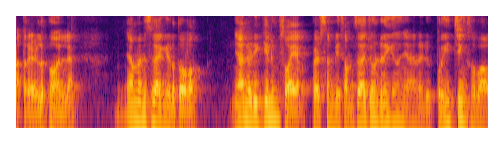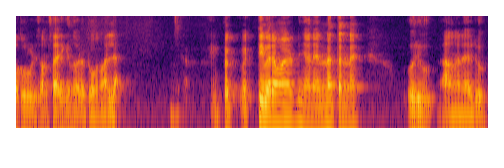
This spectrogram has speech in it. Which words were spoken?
അത്ര എളുപ്പമല്ല. ഞാൻ മനസ്സിലാക്കിയിടത്തോളം ഞാൻ ഒരിക്കലും സ്വയം പേഴ്സണലി സംസാരിച്ചുകൊണ്ടിരിക്കുന്ന ഞാനൊരു പ്രീച്ചിങ് സ്വഭാവത്തോടുകൂടി സംസാരിക്കുന്ന പോലെ തോന്നും. അല്ല. ഇപ്പൊ വ്യക്തിപരമായിട്ട് ഞാൻ എന്നെ തന്നെ ഒരു അങ്ങനെ ഒരു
